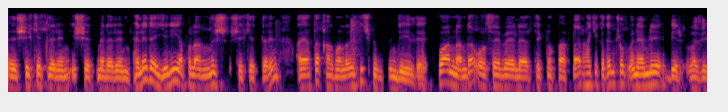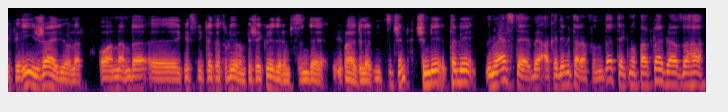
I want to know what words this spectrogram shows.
e, şirketlerin, işletmelerin, hele de yeni yapılanmış şirketlerin ayakta kalmaları hiç mümkün değildi. Bu anlamda OSB'ler, teknoparklar hakikaten çok önemli bir vazifeyi icra ediyorlar. O anlamda e, kesinlikle katılıyorum. Teşekkür ederim sizin de ifadeleriniz için. Şimdi tabii üniversite ve akademi tarafında teknoparklar biraz daha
